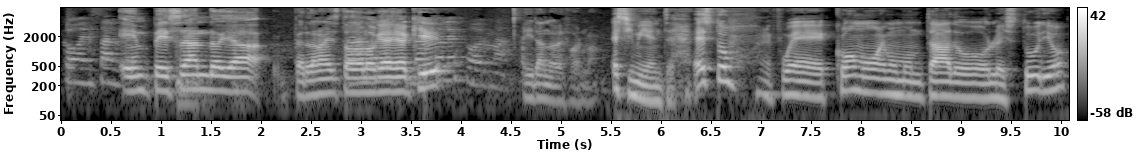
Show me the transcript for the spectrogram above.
Comenzando. empezando ya, perdonáis todo lo que hay aquí. Dándole forma. y dándole forma. Es siguiente. Esto fue cómo hemos montado el estudio.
